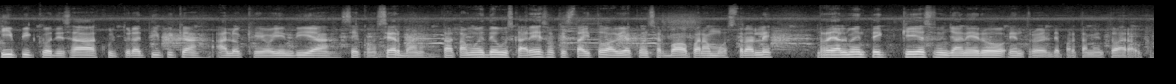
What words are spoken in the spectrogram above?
típicos, de esa cultura típica a lo que hoy en día se conserva. Tratamos de buscar eso que está ahí todavía conservado para mostrarle realmente qué es un llanero dentro del departamento de Arauca.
